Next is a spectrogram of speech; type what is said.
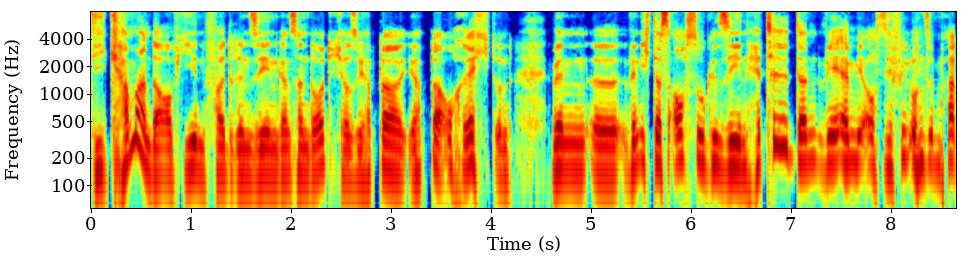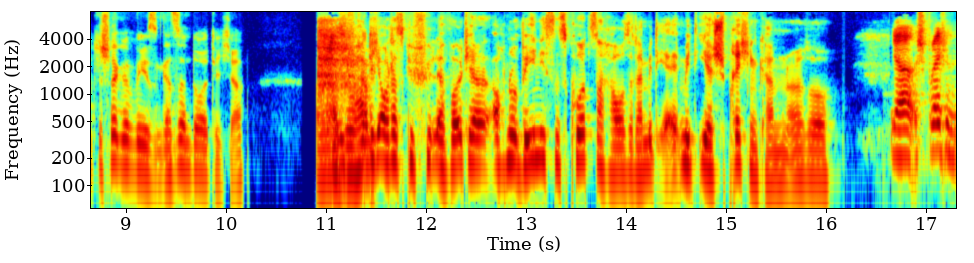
Die kann man da auf jeden Fall drin sehen, ganz eindeutig. Also ihr habt da, ihr habt da auch recht. Und wenn, äh, wenn ich das auch so gesehen hätte, dann wäre er mir auch sehr viel unsympathischer gewesen, ganz eindeutig, ja. Aber da hab also hatte ich auch das Gefühl, er wollte ja auch nur wenigstens kurz nach Hause, damit er mit ihr sprechen kann. Also, Ja, sprechen.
